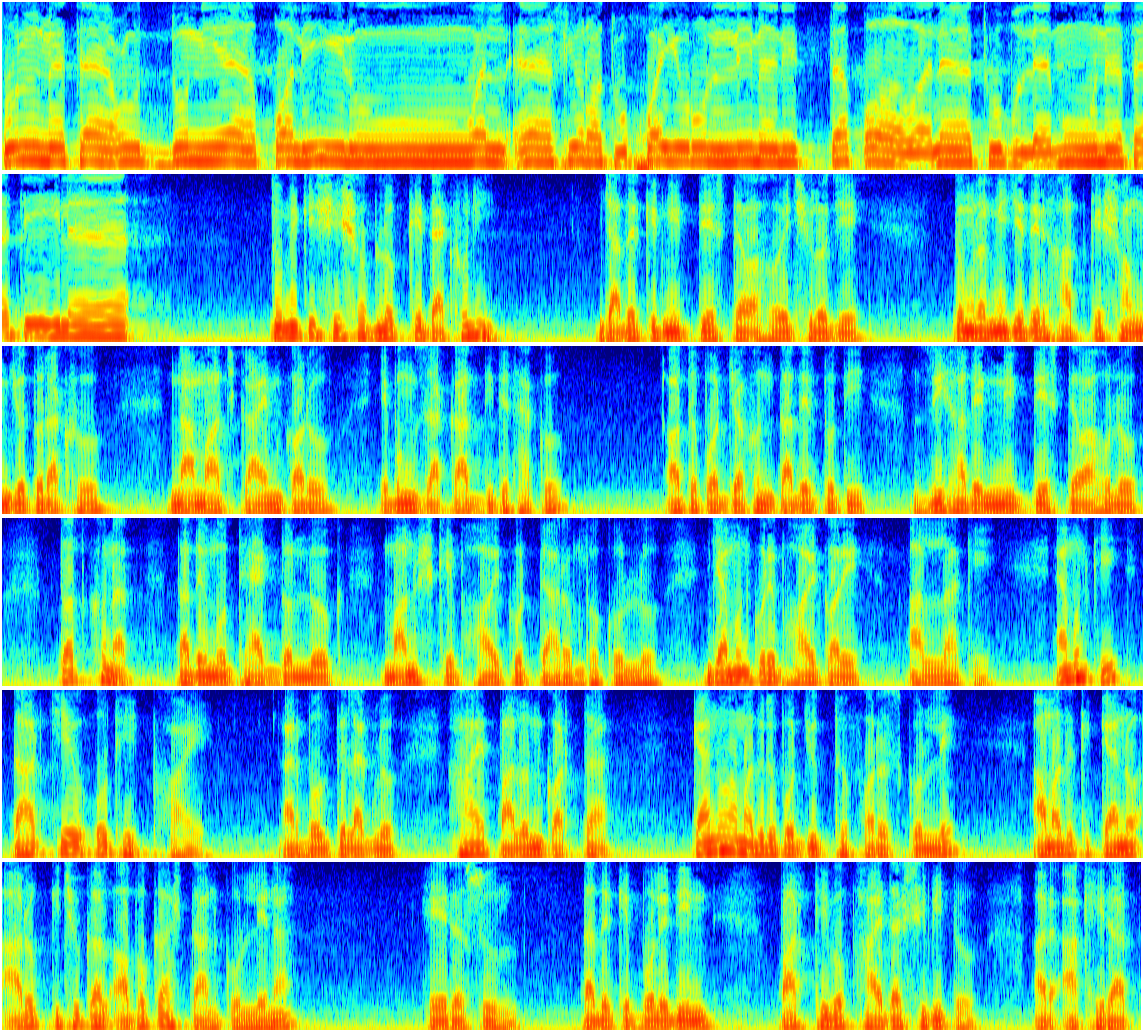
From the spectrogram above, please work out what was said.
قل متاع الدنيا قليل والآخرة خير لمن اتقى ولا تظلمون فتيلا তুমি কি সেসব লোককে দেখনি যাদেরকে নির্দেশ দেওয়া হয়েছিল যে তোমরা নিজেদের হাতকে সংযত রাখো নামাজ কায়েম করো এবং জাকাত দিতে থাকো অতপর যখন তাদের প্রতি জিহাদের নির্দেশ দেওয়া হলো তৎক্ষণাৎ তাদের মধ্যে একদল লোক মানুষকে ভয় করতে আরম্ভ করল, যেমন করে ভয় করে আল্লাহকে, এমনকি তার চেয়েও অধিক ভয়। আর বলতে লাগল, হায় পালন কর্তা কেন আমাদের উপর যুদ্ধ ফরজ করলে? আমাদেরকে কেন আরও কিছুকাল অবকাশ দান করলে না? হে রসুল, তাদেরকে বলে দিন, পার্থিব ফায়দা সীমিত, আর আখিরাত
